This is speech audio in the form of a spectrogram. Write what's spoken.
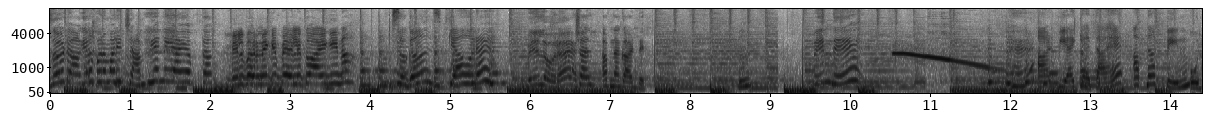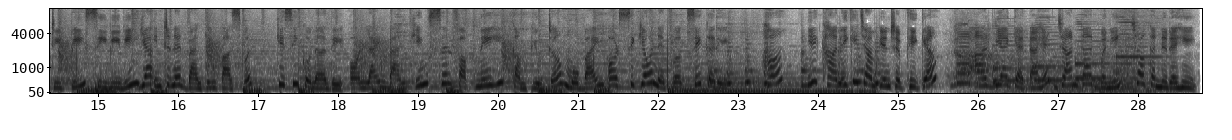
Desert आ गया पर हमारी चैंपियन नहीं आई अब तक। बिल भरने के पहले तो आएगी ना? सो गर्ल्स क्या हो रहा है? बिल हो रहा है। चल अपना कार्ड दे। हम्म? पिन दे। आरबीआई कहता है अपना पिन ओटीपी सीवीवी या इंटरनेट बैंकिंग पासवर्ड किसी को ना दे। ऑनलाइन बैंकिंग सिर्फ़ अपने ही कंप्यूटर मोबाइल और सिक्योर नेटवर्क से करें। हाँ ये खाने की चैंपियनशिप थी क्या? आरबीआई कहता है जानकार बनी चौकन्ने रहें।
